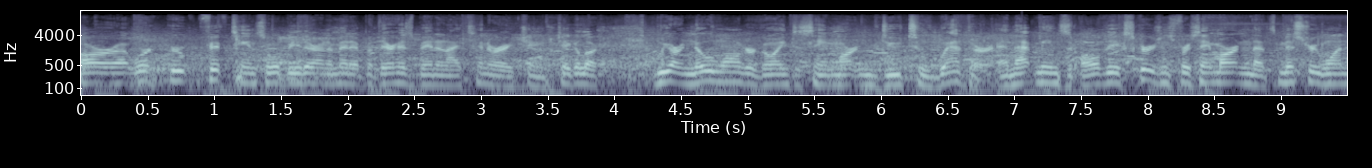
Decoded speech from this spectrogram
our uh, we're group 15, so we'll be there in a minute. But there has been an itinerary change. Take a look. We are no longer going to St. Martin due to weather, and that means that all the excursions for St. Martin, that's mystery one,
